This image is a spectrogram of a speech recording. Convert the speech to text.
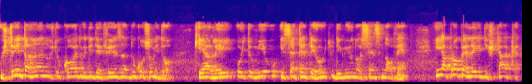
os 30 anos do Código de Defesa do Consumidor, que é a Lei 8.078 de 1990. E a própria lei destaca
